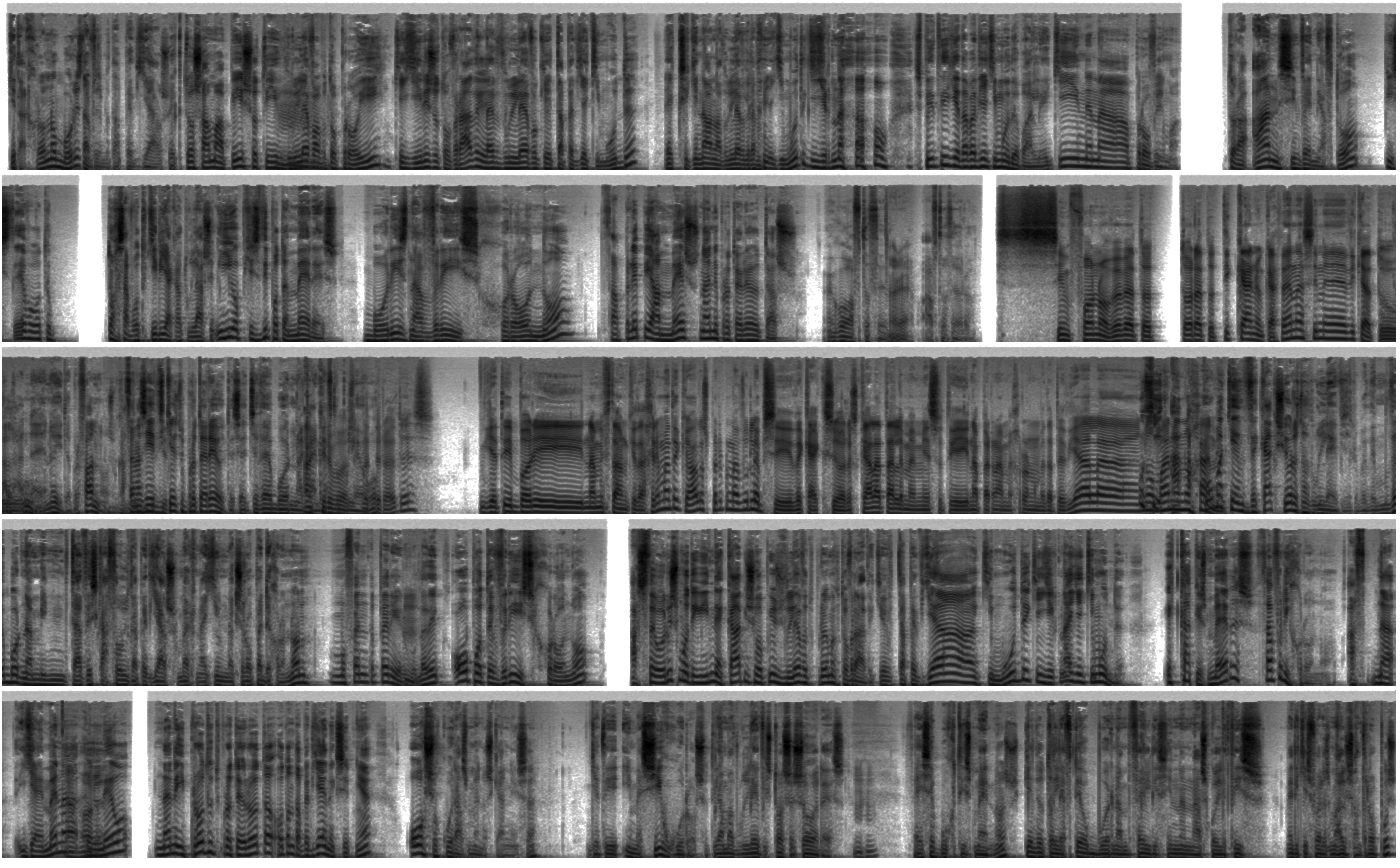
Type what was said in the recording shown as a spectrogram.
Κοίτα, χρόνο μπορείς να βρεις με τα παιδιά σου. Εκτός άμα πεις ότι δουλεύω από το πρωί και γυρίζω το βράδυ, δηλαδή δουλεύω και τα παιδιά κοιμούνται. Ε, ξεκινάω να δουλεύω και τα παιδιά κοιμούνται και γυρνάω σπίτι και τα παιδιά κοιμούνται πάλι. Εκεί είναι ένα πρόβλημα. Τώρα, αν συμβαίνει αυτό, πιστεύω ότι το Σαββατοκύριακα τουλάχιστον ή οποιασδήποτε μέρες μπορείς να βρεις χρόνο, θα πρέπει αμέσως να είναι η προτεραιότητά σου. Εγώ αυτό θεωρώ. Αυτό θεωρώ. Συμφωνώ. Βέβαια, το Τώρα το τι κάνει ο καθένας είναι δικιά του. Καλά, ναι, εννοείται προφανώς. Ο καθένας έχει δικές του προτεραιότητες. Έτσι δεν μπορεί να κάνει Ακριβώς. Προτεραιότητες. Γιατί μπορεί να μην φτάνουν και τα χρήματα και ο άλλος πρέπει να δουλέψει 16 ώρες. Καλά τα λέμε εμείς ότι να περνάμε χρόνο με τα παιδιά, αλλά Όχι, νομάνε α, ακόμα και 16 ώρες να δουλεύεις, ρε παιδί μου. Δεν μπορεί να μην τα δεις καθόλου τα παιδιά σου μέχρι να γίνουν, ξέρω, 5 χρονών. Μου φαίνεται περίεργο. Μμ. Δηλαδή, όποτε βρεις χρόνο, ας θεωρήσουμε ότι είναι κάποιος ο οποίος δουλεύει από το πρωί μέχρι το βράδυ και τα παιδιά κοιμούνται και γυρνάει και κοιμούνται. Ε, Κάποιες μέρες θα βρει χρόνο. Αυ- να, για εμένα, Α, ωραία. λέω να είναι η πρώτη του προτεραιότητα όταν τα παιδιά είναι ξύπνια, όσο κουρασμένος κι αν είσαι. Γιατί είμαι σίγουρος ότι άμα δουλεύεις τόσες ώρες, Μμμ. θα είσαι μπουχτισμένος και το τελευταίο που μπορεί να με θέλεις είναι να ασχοληθείς μερικές φορές με άλλους ανθρώπους.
